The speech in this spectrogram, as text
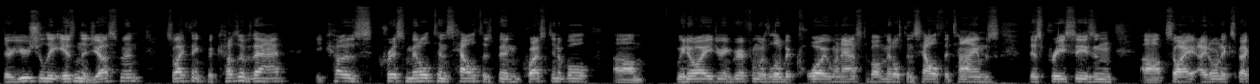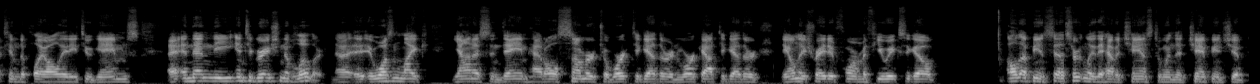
there usually is an adjustment. So I think because of that, because Khris Middleton's health has been questionable, um, we know Adrian Griffin was a little bit coy when asked about Middleton's health at times this preseason, uh, so I, I, don't expect him to play all 82 games. And then the integration of Lillard. Uh, it wasn't like Giannis and Dame had all summer to work together and work out together. They only traded for him a few weeks ago. All that being said, certainly they have a chance to win the championship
